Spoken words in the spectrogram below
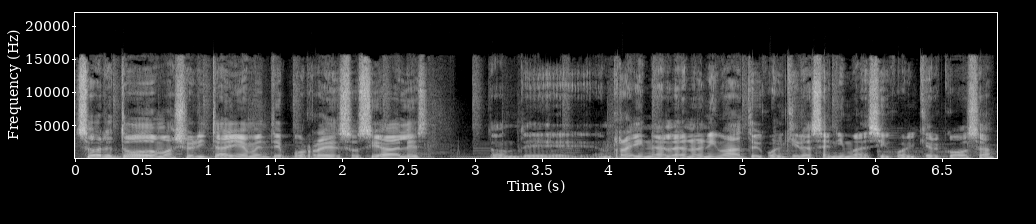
sobre todo mayoritariamente por redes sociales, donde reina el anonimato y cualquiera se anima a decir cualquier cosa.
